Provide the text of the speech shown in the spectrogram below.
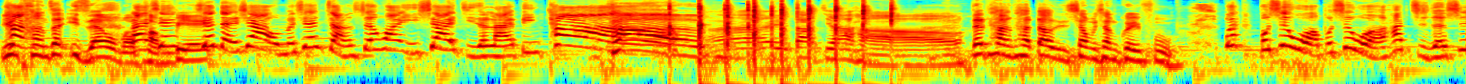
因为 Tom 在一直在我们旁边。先等一下，我们先掌声欢迎下一集的来宾 Tom。嗨，大家好。那 Tom 他到底像不像贵妇？不，不是我，不是我，他指的是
